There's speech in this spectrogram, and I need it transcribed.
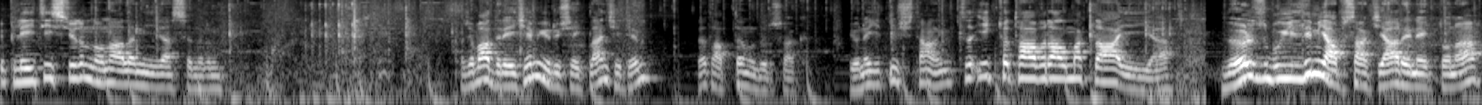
Bir plate'i istiyordum da onu alamayacağız sanırım. Acaba Drake'e mi yürüyecek lan çetim? Ya tapta mı dursak? Yöne gitmiş. Tamam. İlk tower almak daha iyi ya. Worlds build'i mi yapsak ya Renekton'a?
